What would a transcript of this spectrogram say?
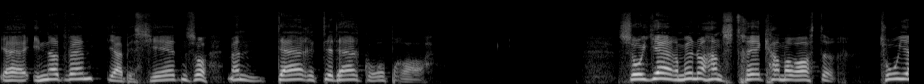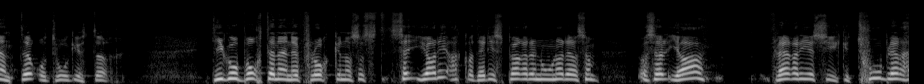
Jeg er innadvendt, jeg er beskjeden, så, men der, det der går bra. Så Gjermund og hans tre kamerater, to jenter og to gutter, de går bort til denne flokken og så, så gjør de akkurat det. De spør er det noen av dere som og så, Ja, Flere av de er syke. To blir,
